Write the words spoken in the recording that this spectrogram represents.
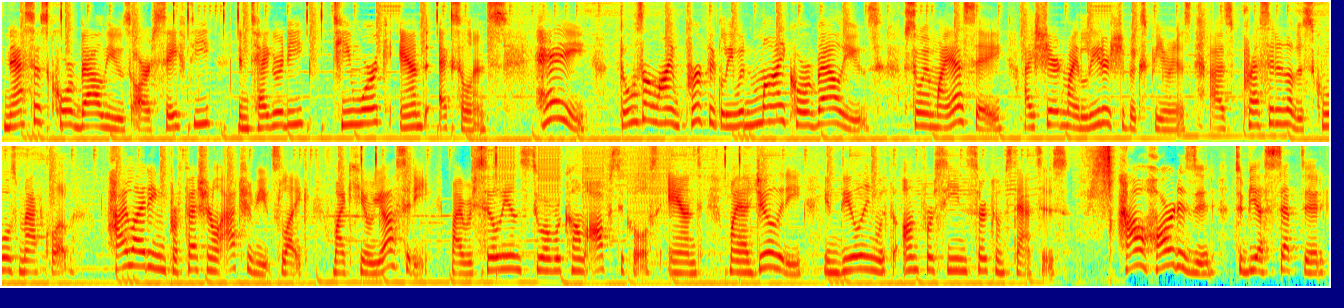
NASA's core values are safety, integrity, teamwork, and excellence. Hey, those align perfectly with my core values. So in my essay, I shared my leadership experience as president of the school's math club highlighting professional attributes like my curiosity, my resilience to overcome obstacles, and my agility in dealing with unforeseen circumstances. How hard is it to be accepted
